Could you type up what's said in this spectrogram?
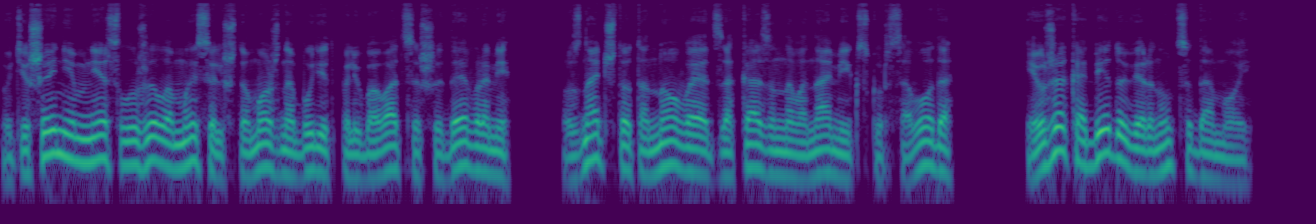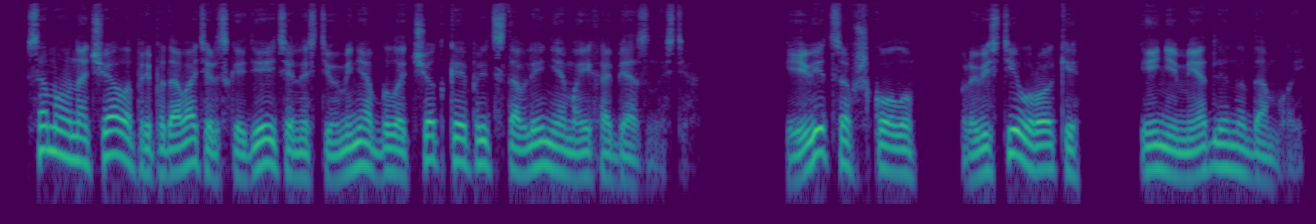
Утешением мне служила мысль, что можно будет полюбоваться шедеврами, узнать что-то новое от заказанного нами экскурсовода и уже к обеду вернуться домой. С самого начала преподавательской деятельности у меня было четкое представление о моих обязанностях. Явиться в школу, провести уроки и немедленно домой.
